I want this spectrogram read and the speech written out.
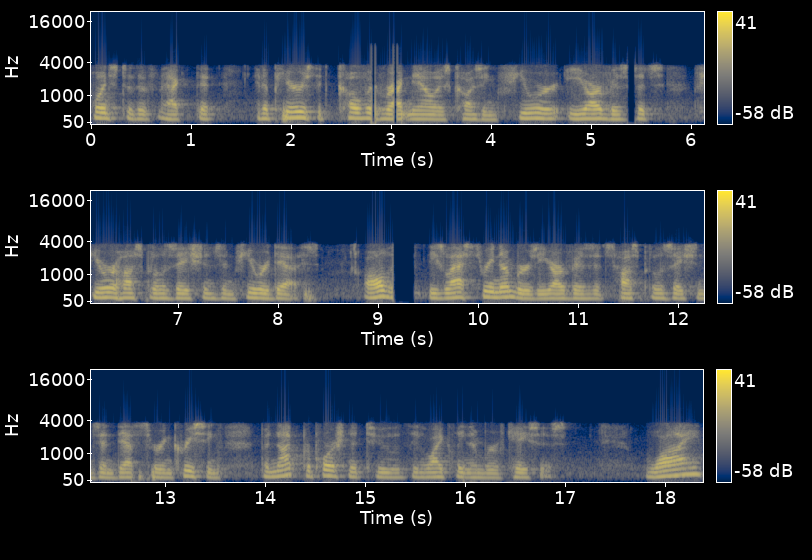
points to the fact that it appears that COVID right now is causing fewer ER visits, fewer hospitalizations, and fewer deaths. All the, these last three numbers, ER visits, hospitalizations, and deaths, are increasing, but not proportionate to the likely number of cases. Why?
